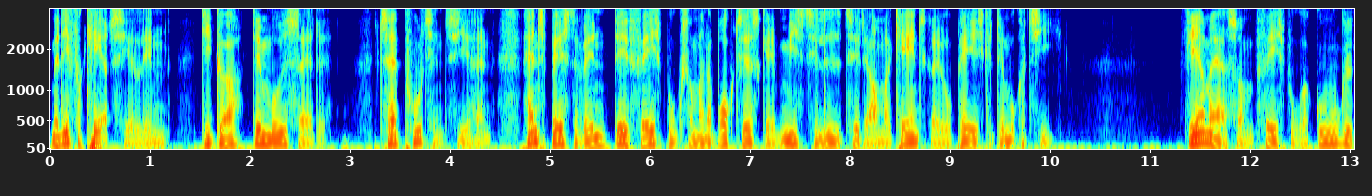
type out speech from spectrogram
Men det er forkert, siger Lind. De gør det modsatte. Tag Putin, siger han. Hans bedste ven, det er Facebook, som han har brugt til at skabe mistillid til det amerikanske og europæiske demokrati. Firmaer som Facebook og Google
